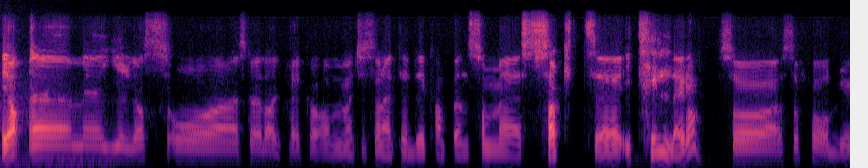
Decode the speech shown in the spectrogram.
Ja, eh, vi gir gass og skal i dag preke om Manchester United-kampen, som sagt. Eh, I tillegg da, så, så får du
